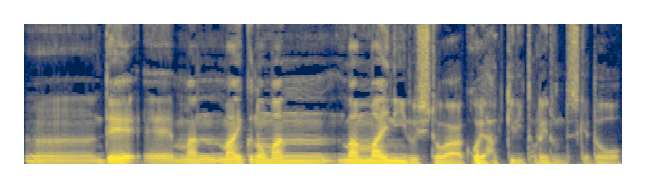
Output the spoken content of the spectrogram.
で、えー、ま、マイクの真ん、真ん前にいる人は声はっきり取れるんですけど、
